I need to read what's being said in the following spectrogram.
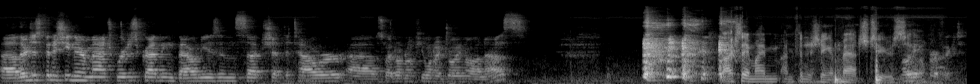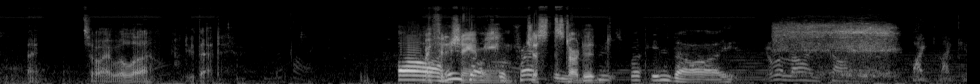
Uh, they're just finishing their match. We're just grabbing bounties and such at the tower. Uh, so I don't know if you want to join on us. Actually, I'm I'm finishing a match too, so Okay, perfect. so I will uh, do that. Oh, By he finishing, I got mean, just started. Didn't fucking die. You're alive, darling. Fight like it.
